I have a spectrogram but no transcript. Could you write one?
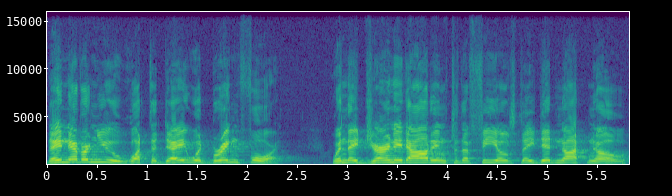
They never knew what the day would bring forth. When they journeyed out into the fields, they did not know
